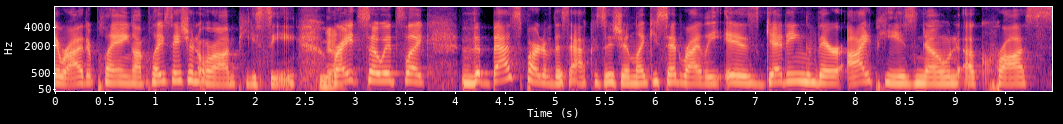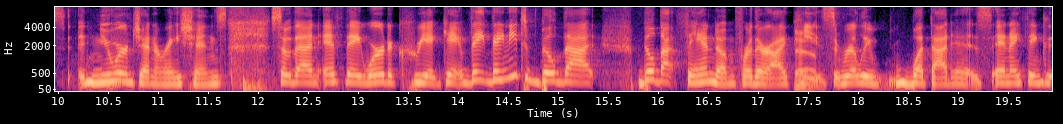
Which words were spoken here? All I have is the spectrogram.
They were either playing on PlayStation or on PC, Yeah. right? So it's like the best part of this acquisition, like you said, Riley, is getting their IPs known across newer generations. So then, if they were to create game, they they need to build that build that fandom for their IPs. Really, what that is, and I think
